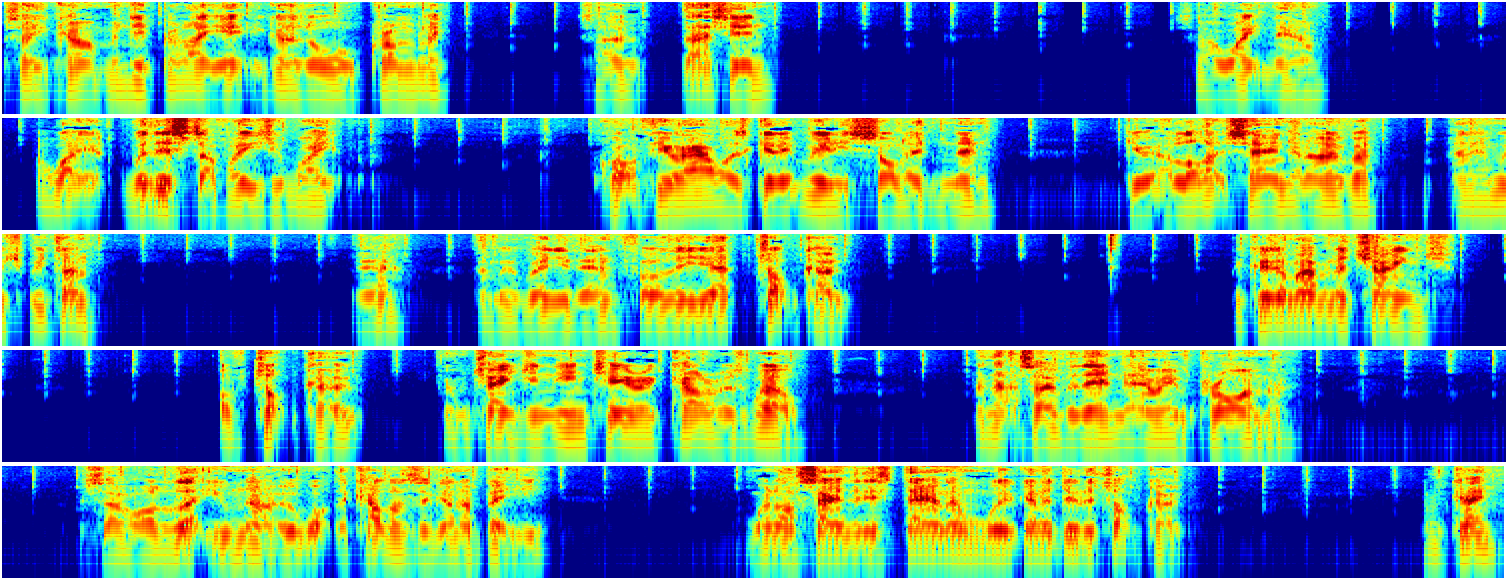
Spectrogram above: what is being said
so you can't manipulate it. It goes all crumbly. So that's in. So I wait now. I wait with this stuff. I usually wait quite a few hours, get it really solid, and then give it a light sanding over, and then we should be done. Yeah, and we're ready then for the uh, top coat. Because I'm having a change of top coat, I'm changing the interior colour as well. And that's over there now in primer. So I'll let you know what the colours are going to be when I've sanded this down and we're going to do the top coat. Okay?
